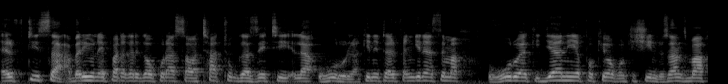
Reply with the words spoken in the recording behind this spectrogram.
elfu tisa. Habari hii unaipata katika ukurasa wa tatu gazeti la Uhuru. Lakini taarifa nyingine inasema Uhuru ya kijani yapokewa kwa kishindo Zanzibar.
